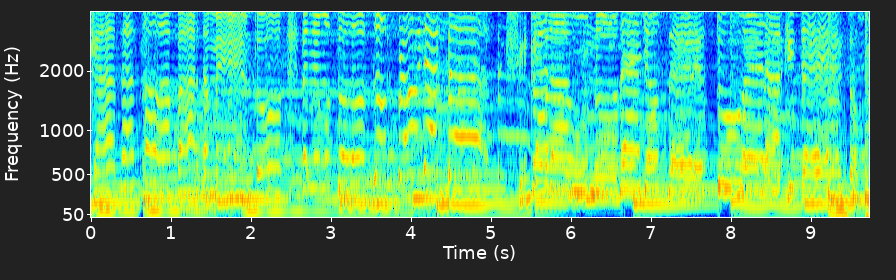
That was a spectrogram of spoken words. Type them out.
Casas o apartamentos, tenemos todos los proyectos. En cada uno de ellos eres tú el arquitecto.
